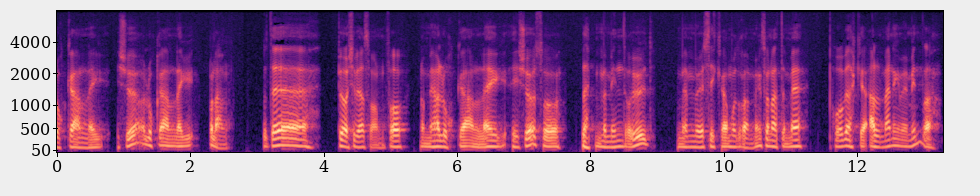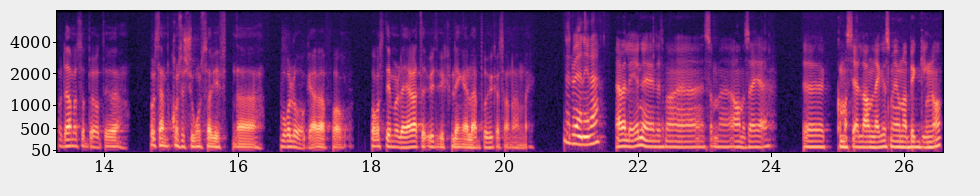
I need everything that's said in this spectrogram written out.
lukka anlegg i sjø og lukka anlegg på land. Så det bør ikke være sånn. For når vi har lukka anlegg i sjø, så slipper vi mindre ut. Vi er mye sikrere mot rømming, sånn at vi påvirker allmenningen med mindre. Og dermed så burde f.eks. konsesjonsavgiftene vært lavere for, for, å stimulere til utvikling eller bruk av sånne anlegg. Er du enig i det? Jeg er veldig enig i det som, som Arne sier. Det kommersielle anlegget som er under bygging nå,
